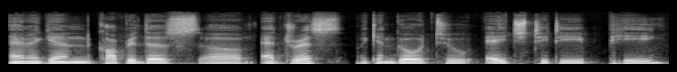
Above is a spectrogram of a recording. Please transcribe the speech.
and you can copy this uh, address. We can go to http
